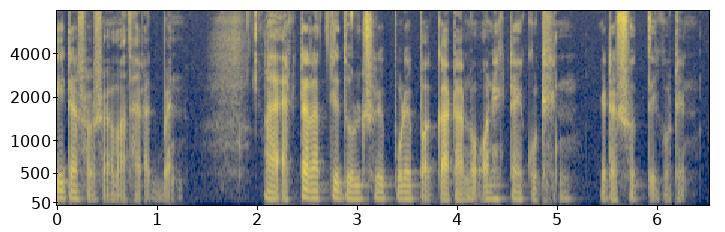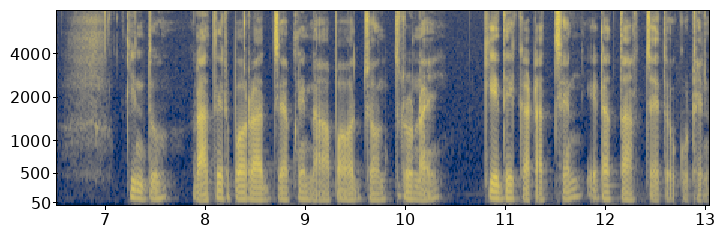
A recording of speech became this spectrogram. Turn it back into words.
এইটা সবসময় মাথায় রাখবেন। একটা রাত্রি দোল শরীফ পড়ে কাটানো অনেকটাই কঠিন, এটা সত্যিই কঠিন। কিন্তু রাতের পর রাত যে আপনি না পাওয়ার যন্ত্রণায় কেঁদে কাটাচ্ছেন, এটা তার চাইতেও কঠিন।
